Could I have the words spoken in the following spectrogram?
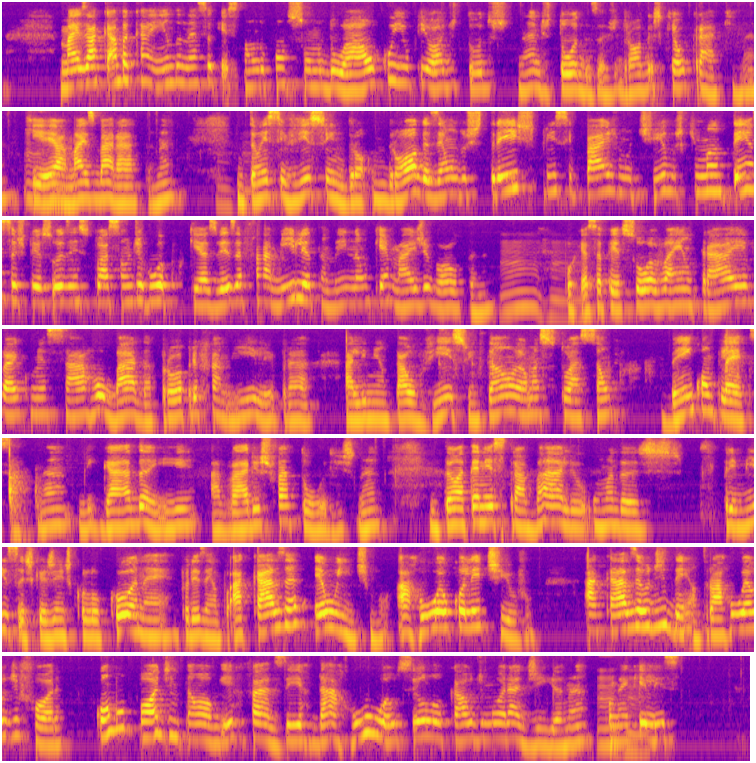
Mas acaba caindo nessa questão do consumo do álcool e o pior de todos, né, de todas as drogas, que é o crack, né, que uhum. é a uhum. mais barata, né. Uhum. Então, esse vício em, drogas é um dos três principais motivos que mantém essas pessoas em situação de rua, porque às vezes a família também não quer mais de volta, né? Uhum. Porque essa pessoa vai entrar e vai começar a roubar da própria família para alimentar o vício. Então, é uma situação bem complexa, né? ligada aí a vários fatores. Né? Então, até nesse trabalho, uma das premissas que a gente colocou, né? por exemplo, a casa é o íntimo, a rua é o coletivo, a casa é o de dentro, a rua é o de fora. Como pode, então, alguém fazer da rua o seu local de moradia? Né? Uhum. Como é que uhum. eles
